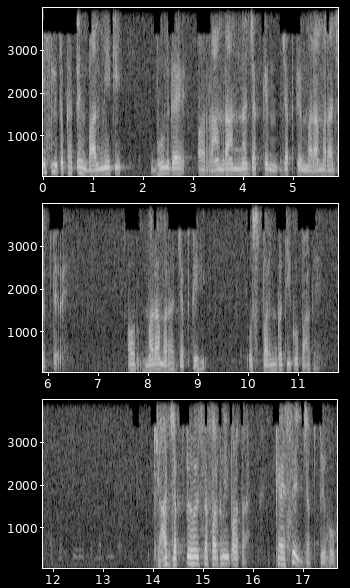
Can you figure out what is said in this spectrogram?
इसलिए तो कहते हैं, वाल्मीकि भूल गए और राम राम न जप के जप के मरा मरा जपते रहे। और मरा मरा जप के ही उस परम गति को पा गए। क्या जपते हो, इससे फ़र्क नहीं पड़ता। कैसे जपते हो?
